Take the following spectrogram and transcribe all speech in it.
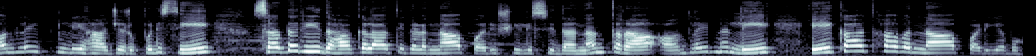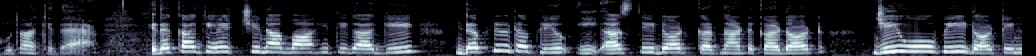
ಆನ್ಲೈನ್ನಲ್ಲಿ ಹಾಜರುಪಡಿಸಿ ಸದರಿ ದಾಖಲಾತಿಗಳನ್ನು ಪರಿಶೀಲಿಸಿದ ನಂತರ ಆನ್ಲೈನ್ನಲ್ಲಿ ಏಕಾಧಾವನ್ನು ಪಡೆಯಬಹುದಾಗಿದೆ. ಇದಕ್ಕಾಗಿ ಹೆಚ್ಚಿನ ಮಾಹಿತಿಗಾಗಿ W W E Aasthi dot Karnataka dot GOV dot in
